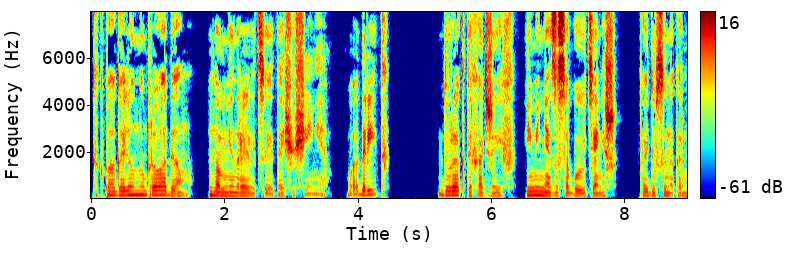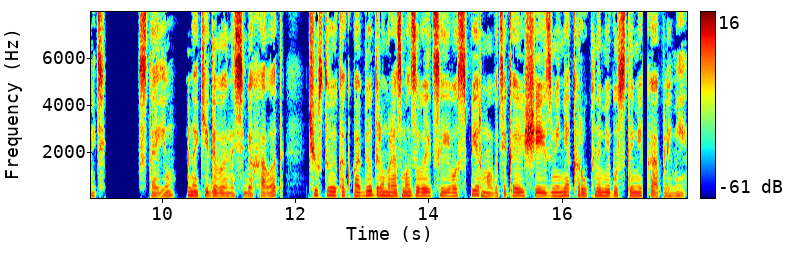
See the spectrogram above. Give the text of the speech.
Как по оголенным проводам. Но мне нравится это ощущение. Бодрит. Дурак ты, Хаджиев, и меня за собой утянешь. Пойду сына кормить. Стою, накидываю на себя халат, чувствую, как по бедрам размазывается его сперма, вытекающая из меня крупными густыми каплями.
